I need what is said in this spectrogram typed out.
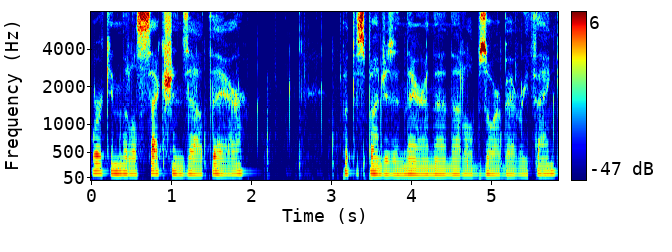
work in little sections out there. Put the sponges in there and then that'll absorb everything.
